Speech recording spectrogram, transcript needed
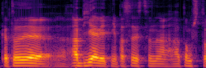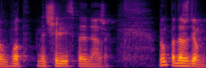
которая объявит непосредственно о том, что вот начались продажи. Ну, подождем.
